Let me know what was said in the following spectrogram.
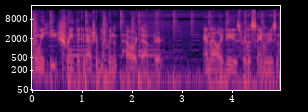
Then we heat shrink the connection between the power adapter and the LEDs for the same reason.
